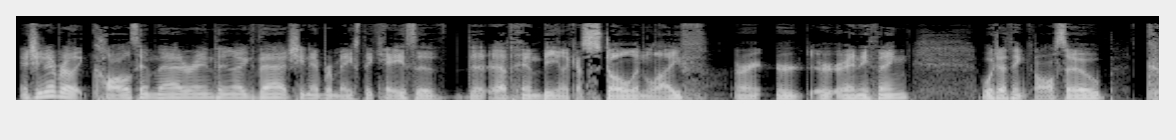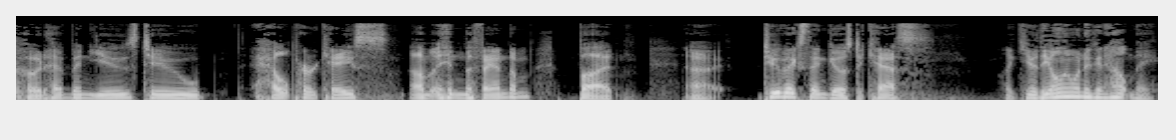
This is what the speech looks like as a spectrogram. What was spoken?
And she never like calls him that or anything like that. She never makes the case of the, of him being like a stolen life or, or or anything, which I think also could have been used to help her case um, in the fandom. But uh, Tuvix then goes to Kes, like you're the only one who can help me,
